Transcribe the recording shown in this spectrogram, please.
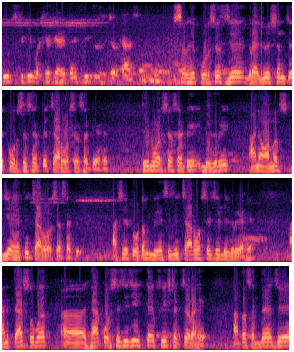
कोर्स किती वर्षाचे आहेत आणि फीचं स्ट्रक्चर काय असेल? सर हे कोर्सेस जे ग्रॅज्युएशनचे कोर्सेस आहेत ते चार वर्षासाठी आहेत. तीन वर्षासाठी डिग्री आणि ऑनर्स जे आहे ते चार वर्षासाठी. अशी टोटल बी एस सीची चार वर्षाची डिग्री आहे. आणि त्याचसोबत ह्या कोर्सेची जी काही फी स्ट्रक्चर आहे आता सध्या जे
